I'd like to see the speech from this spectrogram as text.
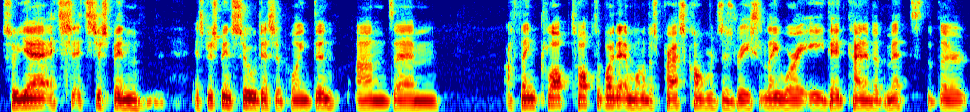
so yeah, it's it's just been it's just been so disappointing. And um, I think Klopp talked about it in one of his press conferences recently, where he did kind of admit that there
